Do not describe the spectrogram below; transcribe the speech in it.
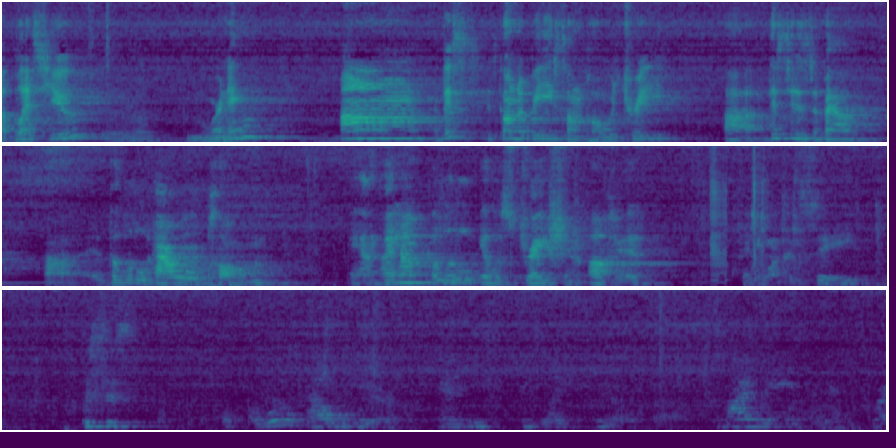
God bless you. Good morning. Um, this is going to be some poetry. Uh, this is about uh, the little owl poem. And I have a little illustration of it, if anyone could see. This is a little owl here, and he's, he's like, you know, smiling and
